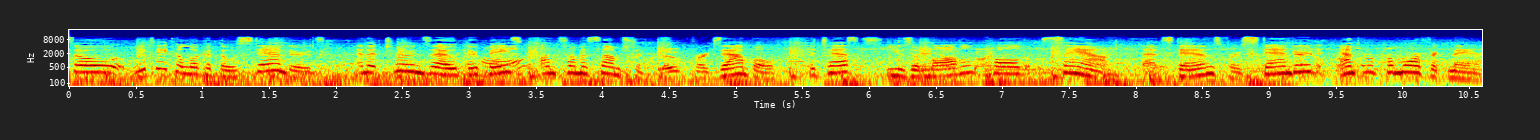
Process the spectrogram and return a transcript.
So we take a look at those standards, and it turns out they're based on some assumptions. For example, the tests use a model called SAM. That stands for Standard Anthropomorphic Man.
